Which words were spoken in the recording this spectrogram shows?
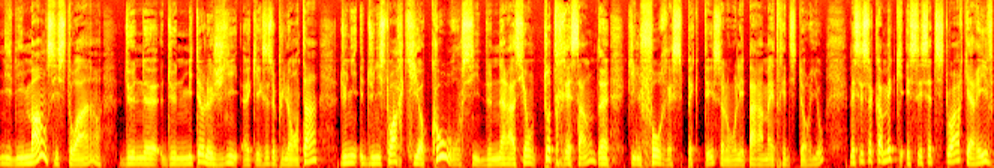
immense histoire, d'une d'une mythologie euh, qui existe depuis longtemps, d'une histoire qui a cours aussi, d'une narration toute récente euh, qu'il faut respecter selon les paramètres éditoriaux. Mais c'est ce comic et c'est cette histoire qui arrive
